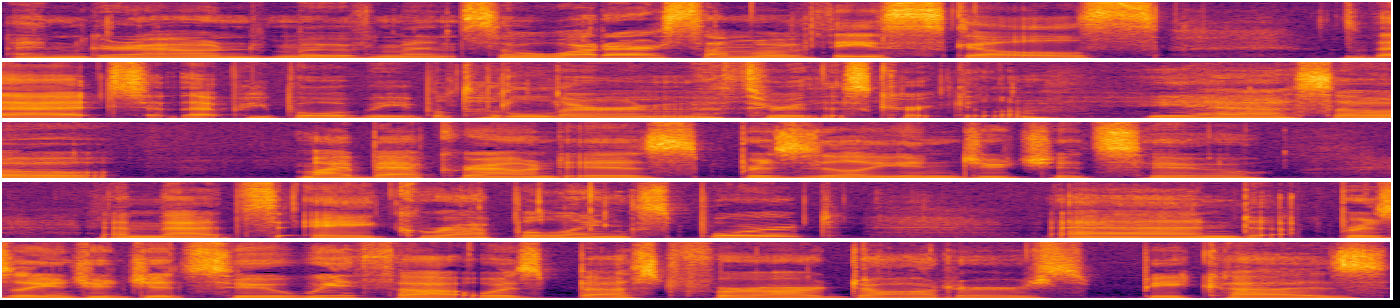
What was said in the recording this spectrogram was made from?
and ground movement. So what are some of these skills that that people will be able to learn through this curriculum? yeah, so my background is Brazilian Jiu Jitsu, and that's a grappling sport. And Brazilian Jiu Jitsu we thought was best for our daughters because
